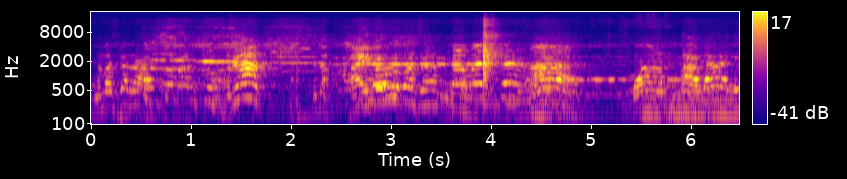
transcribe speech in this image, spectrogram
नमस्कार ना. भगवान, येता. हाय करू नको. हा. बाबा आले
